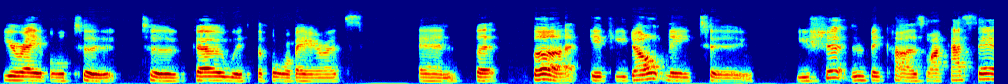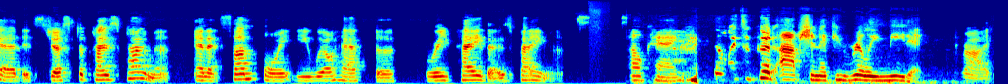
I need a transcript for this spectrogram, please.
you're able to to go with the forbearance. And but but if you don't need to you shouldn't because like i said it's just a postponement. And at some point you will have to repay those payments. Okay. So it's a good option if you really need it. Right.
